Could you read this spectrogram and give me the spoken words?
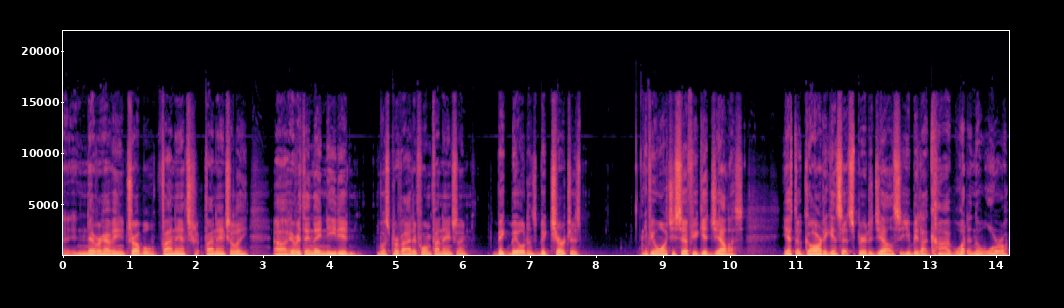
never have any trouble financially. Financially, uh, everything they needed was provided for them financially. Big buildings, big churches. If you watch yourself, you get jealous. You have to guard against that spirit of jealousy. You'd be like, God, what in the world?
